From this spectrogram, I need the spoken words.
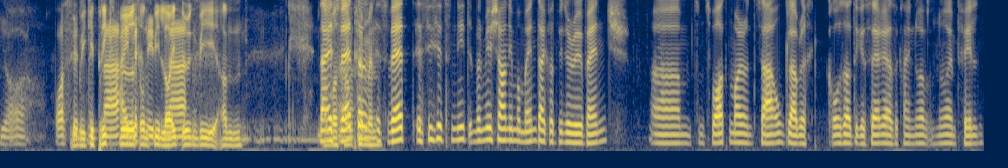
Ja, was wie jetzt nicht. getrickst Nein, wird und nicht. wie Leute Nein. irgendwie an. Nein, was es wird, es wird, es ist jetzt nicht, weil wir schauen im Moment auch gerade wieder Revenge ähm, zum zweiten Mal und es ist auch eine unglaublich großartige Serie, also kann ich nur, nur empfehlen.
